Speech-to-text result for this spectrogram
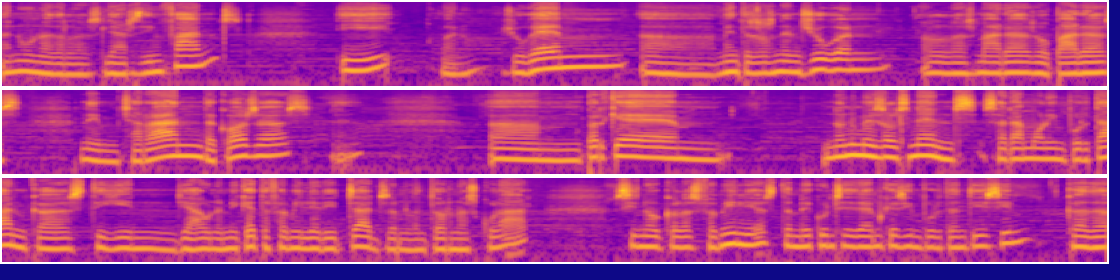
en una de les llars d'infants i bueno, juguem, eh, mentre els nens juguen, les mares o pares anem xerrant de coses, eh? um, perquè no només els nens serà molt important que estiguin ja una miqueta familiaritzats amb l'entorn escolar, sinó que les famílies també considerem que és importantíssim que de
